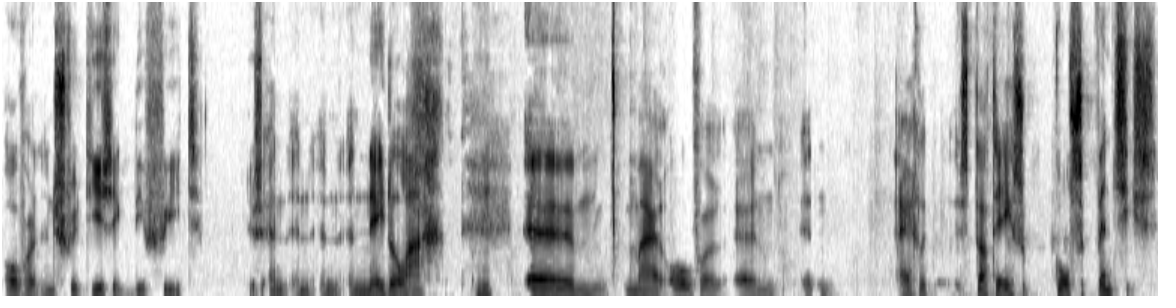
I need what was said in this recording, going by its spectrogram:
over een strategic defeat, dus een, een, een, een nederlaag, Mhm. Ehm, maar over een, een, eigenlijk strategische consequenties.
